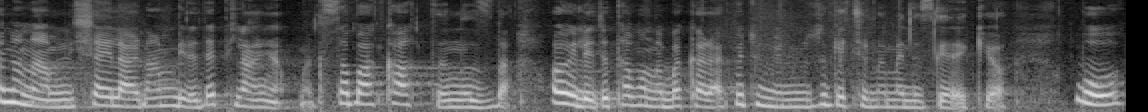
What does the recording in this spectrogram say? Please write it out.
En önemli şeylerden biri de plan yapmak. Sabah kalktığınızda öylece tavana bakarak bütün gününüzü geçirmemeniz gerekiyor. Bu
